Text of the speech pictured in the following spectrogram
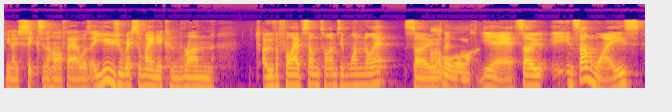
you know six and a half hours. A usual WrestleMania can run over five sometimes in one night. So oh. that, yeah, so in some ways.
